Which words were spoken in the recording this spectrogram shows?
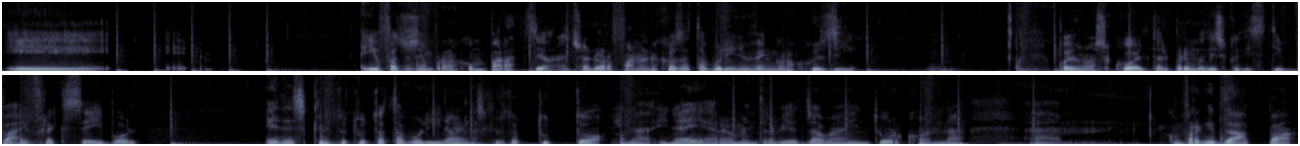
E, e e io faccio sempre una comparazione, cioè loro fanno le cose a tavolino e vengono così. Poi uno ascolta il primo disco di Steve Vai, Flexable, ed è scritto tutto a tavolino, era scritto tutto in, in aereo mentre viaggiava in tour con, um, con Frank Zappa,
